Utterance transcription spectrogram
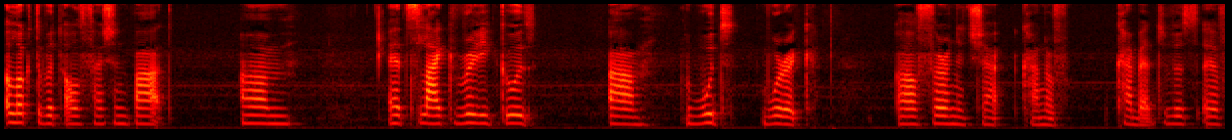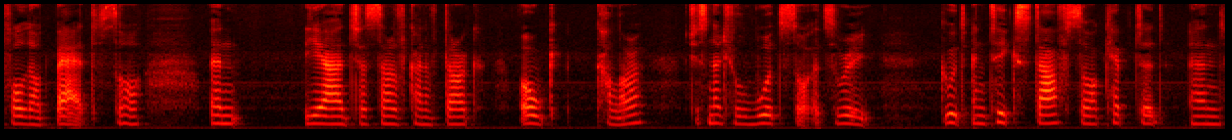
I looked a bit old fashioned but um it's like really good um wood work uh furniture kind of cupboard with a fold out bed. So and yeah just sort of kind of dark oak color which is natural wood so it's really good antique stuff so I kept it. And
